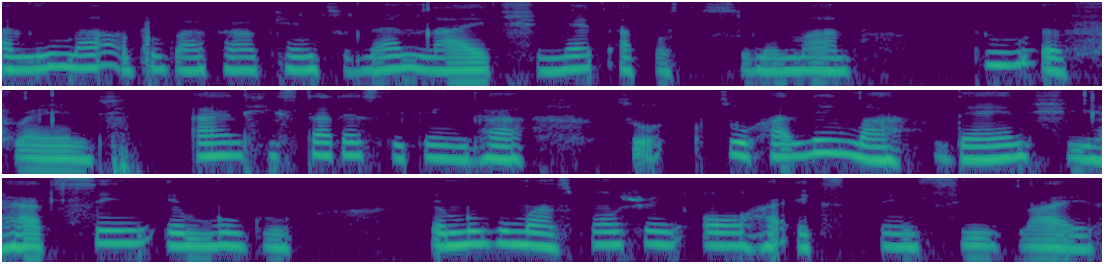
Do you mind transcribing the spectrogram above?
Alima Abubakar came to Limelight, she met Apostle Suleiman through a friend and he started sleeping with her. So, to Halima, then she had seen a Mugu, a Mugu man sponsoring all her expensive life.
